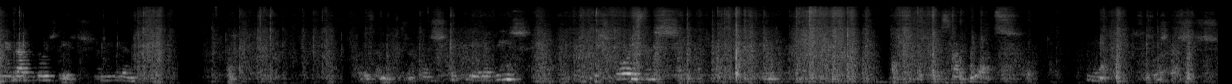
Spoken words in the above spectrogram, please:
tinha dado dois destes, não me engano. Pois é, mas estás a querer abrir as coisas. Vou passar para lado. Não, são duas caixas.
